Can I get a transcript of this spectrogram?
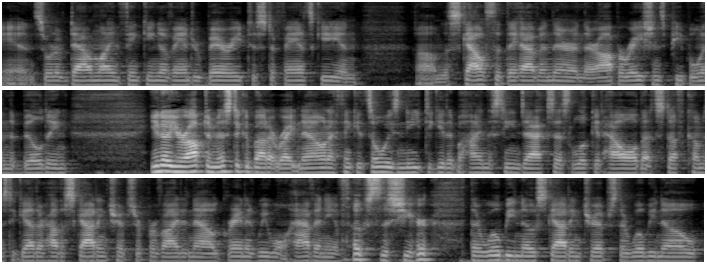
and sort of downline thinking of Andrew Berry to Stefanski and um, the scouts that they have in there and their operations people in the building. You know, you're optimistic about it right now, and I think it's always neat to get a behind the scenes access look at how all that stuff comes together, how the scouting trips are provided now. Granted, we won't have any of those this year. There will be no scouting trips. There will be no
